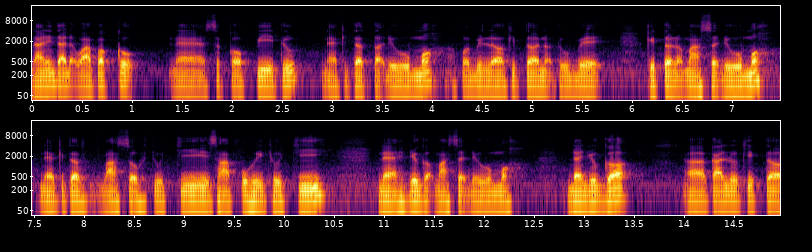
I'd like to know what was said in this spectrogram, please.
Nah, ni tak ada apa kok. Nah, sekopi tu nah kita tak di rumah apabila kita nak tubik kita nak masak di rumah nah kita basuh cuci sapu cuci nah juga masak di rumah dan juga uh, kalau kita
